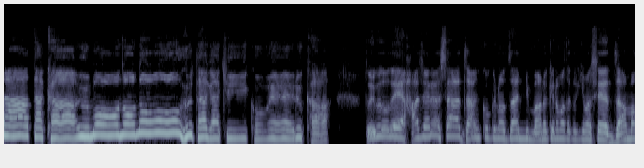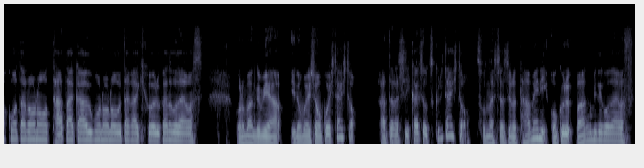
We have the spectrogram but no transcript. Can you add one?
戦う者の歌が聞こえるか。ということで、始まりました。残酷の残に間抜けのまたが来まして、ザンマコウタロウの戦う者の歌が聞こえるかでございます。この番組は、イノベーションを起こしたい人、新しい価値を作りたい人、そんな人たちのために送る番組でございます。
